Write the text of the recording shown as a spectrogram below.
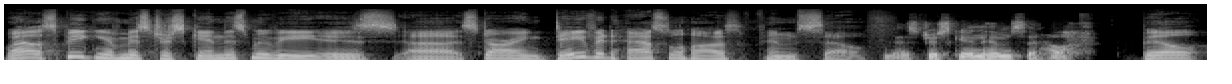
Well, speaking of Mr. Skin, this movie is uh, starring David Hasselhoff himself. Mr. Skin himself. Bill,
